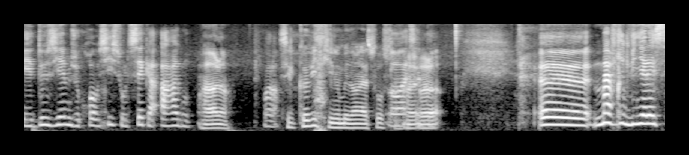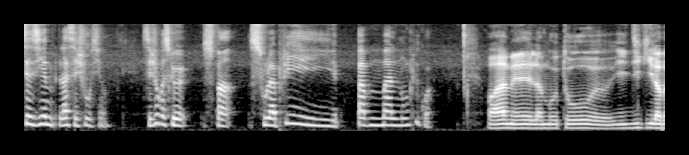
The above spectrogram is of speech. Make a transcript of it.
et deuxième, je crois, aussi sur le sec à Aragon. Voilà. Voilà. C'est le Covid qui nous met dans la sauce. Ouais, Ouais, c'est- voilà. Euh, Maverick Vignales, 16ème, là, c'est chaud aussi. hein. C'est chaud parce que, enfin, sous la pluie, il est pas mal non plus, quoi. Ouais, mais la moto, euh, il dit qu'il a-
